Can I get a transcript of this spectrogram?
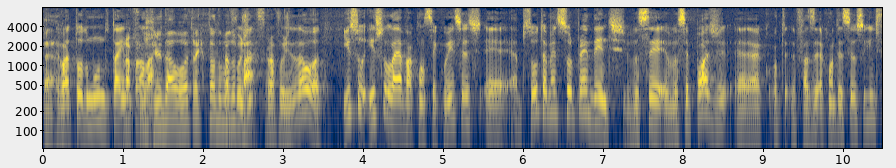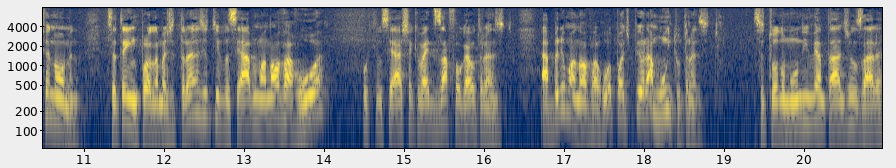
é. Agora todo mundo está indo para lá. Para fugir da outra que todo mundo fugir, passa. Para fugir da outra. Isso, isso leva a consequências é, absolutamente surpreendentes. Você, você pode é, fazer acontecer o seguinte fenômeno. Você tem um problema de trânsito e você abre uma nova rua porque você acha que vai desafogar o trânsito. Abrir uma nova rua pode piorar muito o trânsito, se todo mundo inventar de usar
